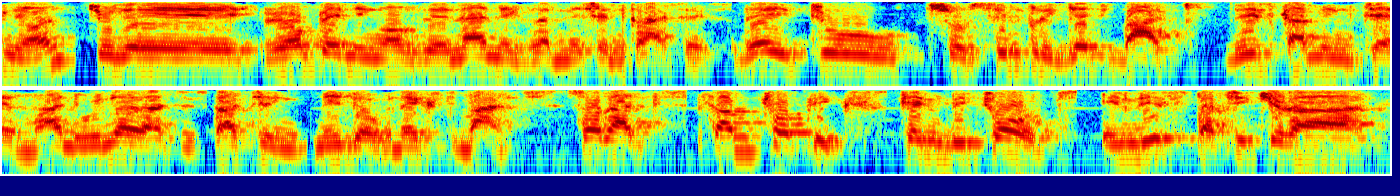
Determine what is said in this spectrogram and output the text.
union to the reopening of the non-examination classes. They too should simply get back this coming term and we know that it's starting mid of next month so that some topics can be taught in this particular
